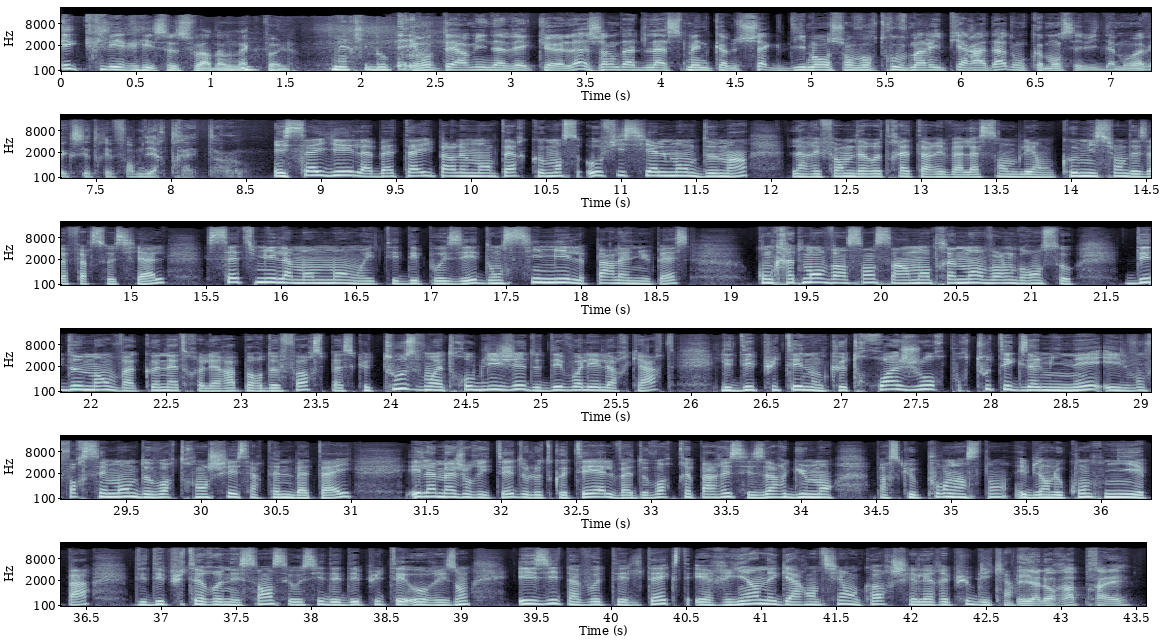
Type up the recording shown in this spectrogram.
éclairé ce soir dans le MacPol. Merci beaucoup. Et on termine avec euh, l'agenda de la semaine comme chaque dimanche. On vous retrouve Marie-Pierre Haddad. On commence évidemment avec cette réforme des retraites. Hein. Et ça y est, la bataille parlementaire commence officiellement demain. La réforme des retraites arrive à l'Assemblée en commission des affaires sociales. 7000 amendements ont été déposés, dont 6000 par la NUPES. Concrètement, Vincent, c'est un entraînement avant le grand saut. Dès demain, on va connaître les rapports de force parce que tous vont être obligés de dévoiler leurs cartes. Les députés n'ont que trois jours pour tout examiner et ils vont forcément devoir trancher certaines batailles. Et la majorité, de l'autre côté, elle va devoir préparer ses arguments parce que pour l'instant, eh bien, le compte n'y est pas. Des députés Renaissance et aussi des députés Horizon hésitent à voter le texte et rien n'est garanti encore chez les Républicains. Et alors après?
